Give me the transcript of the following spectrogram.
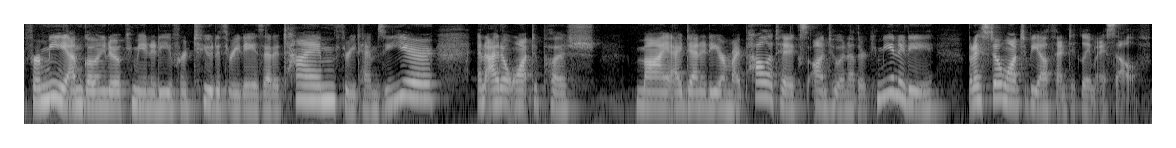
for me, I'm going to a community for two to three days at a time, three times a year, and I don't want to push my identity or my politics onto another community, but I still want to be authentically myself.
